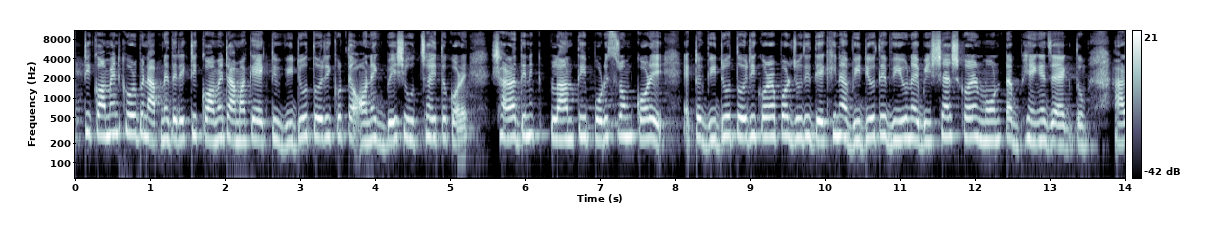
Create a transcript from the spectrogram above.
একটি কমেন্ট করবেন। আপনাদের একটি কমেন্ট আমাকে একটি ভিডিও তৈরি করতে অনেক বেশি উৎসাহিত করে। সারাদিন ক্লান্তি, পরিশ্রম করে একটা ভিডিও তৈরি করার পর যদি দেখি না ভিডিওতে ভিউ নেয় বিশ্বাস করেন, মনটা ভেঙে যায় একদম। আর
